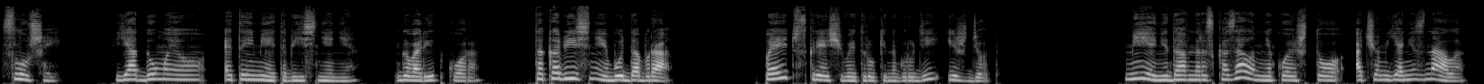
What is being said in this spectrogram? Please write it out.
«Слушай, я думаю, это имеет объяснение», — говорит Кора. «Так объясни, будь добра». Пейдж скрещивает руки на груди и ждет. «Мия недавно рассказала мне кое-что, о чем я не знала.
